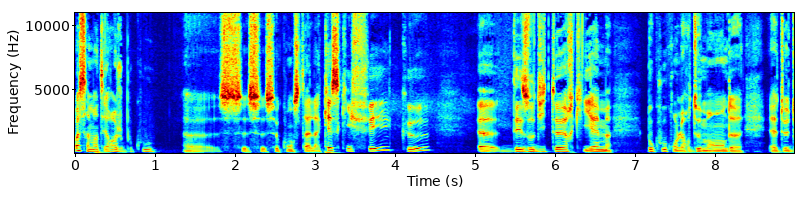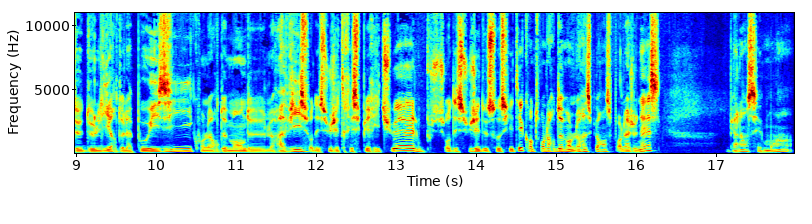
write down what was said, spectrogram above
moi, ça m'interroge beaucoup, euh, ce constat-là. Qu'est-ce qui fait que des auditeurs qui aiment beaucoup qu'on leur demande euh, de, lire de la poésie, qu'on leur demande leur avis sur des sujets très spirituels ou sur des sujets de société. Quand on leur demande leur espérance pour la jeunesse, eh bien là, on sait moins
